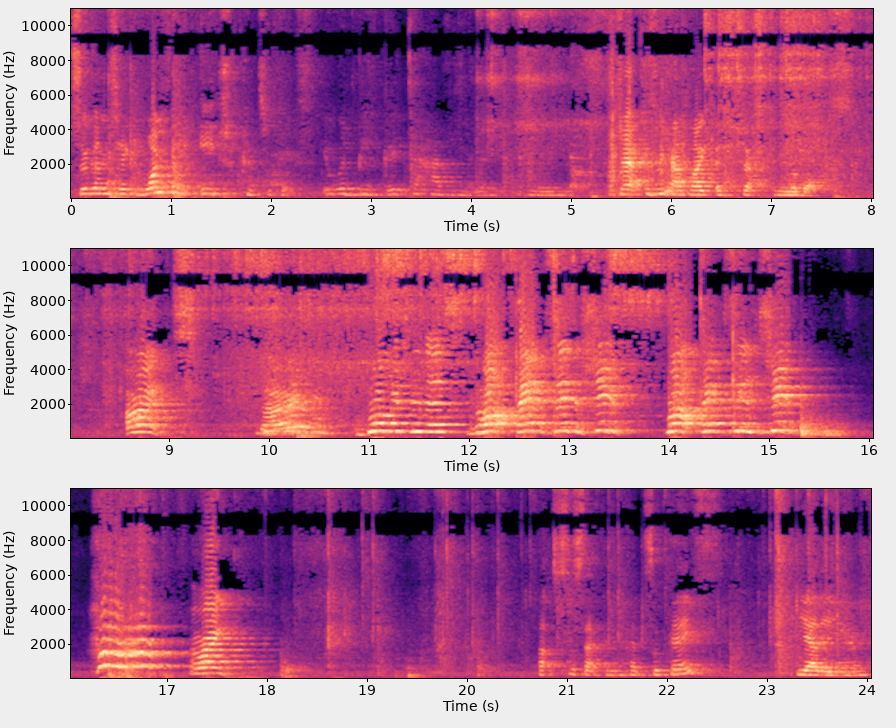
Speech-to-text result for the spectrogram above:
So we're going to take one from each pencil case. It would be good to have yellow. Yeah, because we have like a stack in the box. Alright, so paper, scissors, rock, paper, scissors, shoot! Rock, paper, scissors, shoot! Alright. That's the second pencil case. Yeah, there you go.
